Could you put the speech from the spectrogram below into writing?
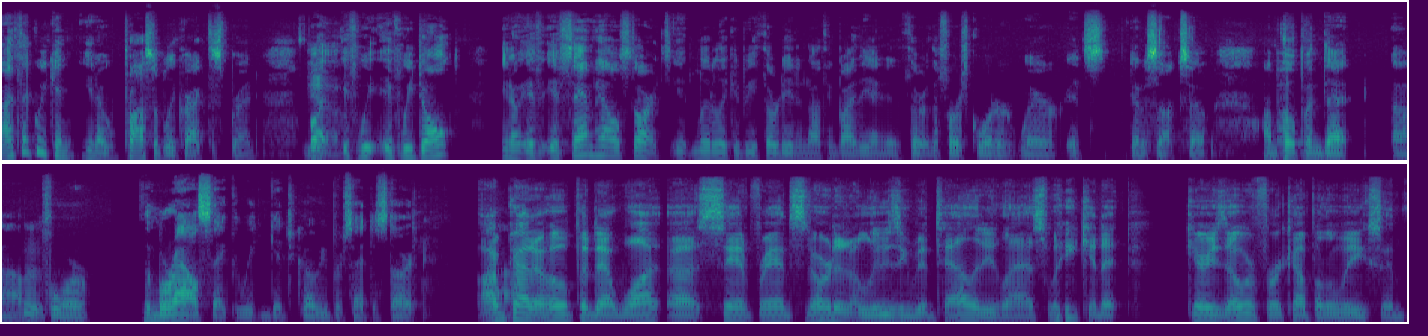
I think we can, you know, possibly crack the spread. But yeah. if we if we don't, you know, if, if Sam Howell starts, it literally could be thirty to nothing by the end of the, thir- the first quarter, where it's going to suck. So I'm hoping that um, hmm. for the morale's sake that we can get Jacoby Brissett to start. I'm uh, kind of hoping that uh, San Fran started a losing mentality last week, and it carries over for a couple of weeks, and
